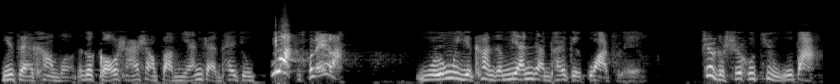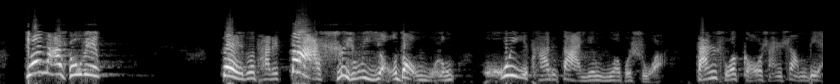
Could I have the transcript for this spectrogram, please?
你再看吧。那个高山上把免战牌就挂出来了。乌龙一看这免战牌给挂出来了，这个时候巨无霸转马收兵。”带着他的大师兄妖道乌龙回他的大营，我不说，单说高山上边，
